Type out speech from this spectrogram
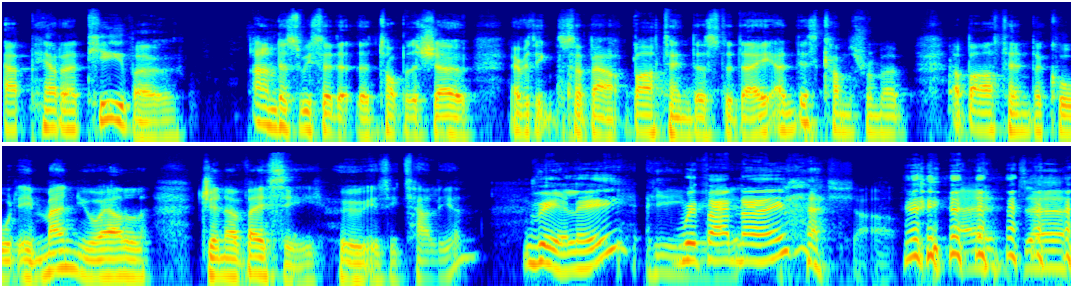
Aperitivo. And as we said at the top of the show, everything's about bartenders today. And this comes from a, a bartender called Emanuele Genovesi, who is Italian. Really He with that name. Shut up. and uh,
